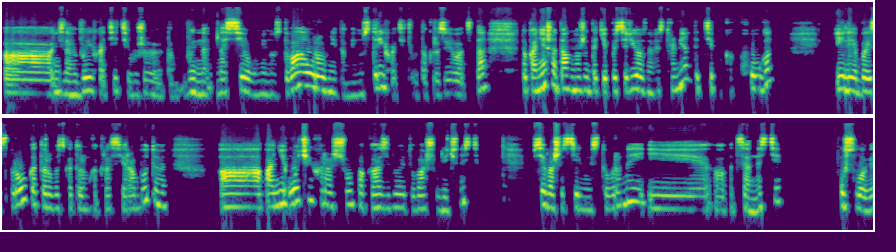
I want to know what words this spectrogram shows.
а, не знаю, вы хотите уже, там, вы на, на SEO минус 2 уровня, там, минус 3 хотите вот так развиваться, да, то, конечно, там нужны такие посерьезные инструменты, типа как Hogan или Base Pro, которого, с которым как раз я работаю. А, они очень хорошо показывают вашу личность, все ваши сильные стороны и а, ценности, условия,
